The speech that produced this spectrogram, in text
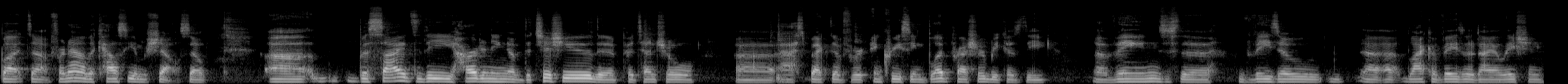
but uh, for now, the calcium shell. So. Uh, besides the hardening of the tissue, the potential uh, aspect of increasing blood pressure because the uh, veins, the vaso uh, uh lack of vasodilation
